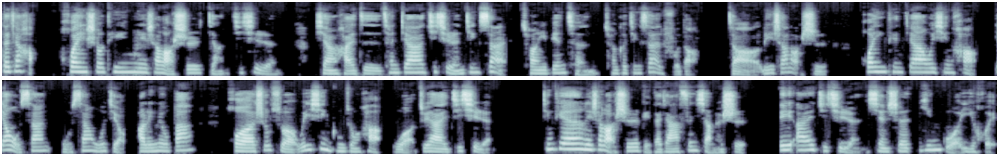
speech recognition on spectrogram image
大家好，欢迎收听丽莎老师讲机器人。想孩子参加机器人竞赛、创意编程、创客竞赛的辅导，找丽莎老师。欢迎添加微信号幺五三五三五九二零六八，或搜索微信公众号“我最爱机器人”。今天丽莎老师给大家分享的是 AI 机器人现身英国议会。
